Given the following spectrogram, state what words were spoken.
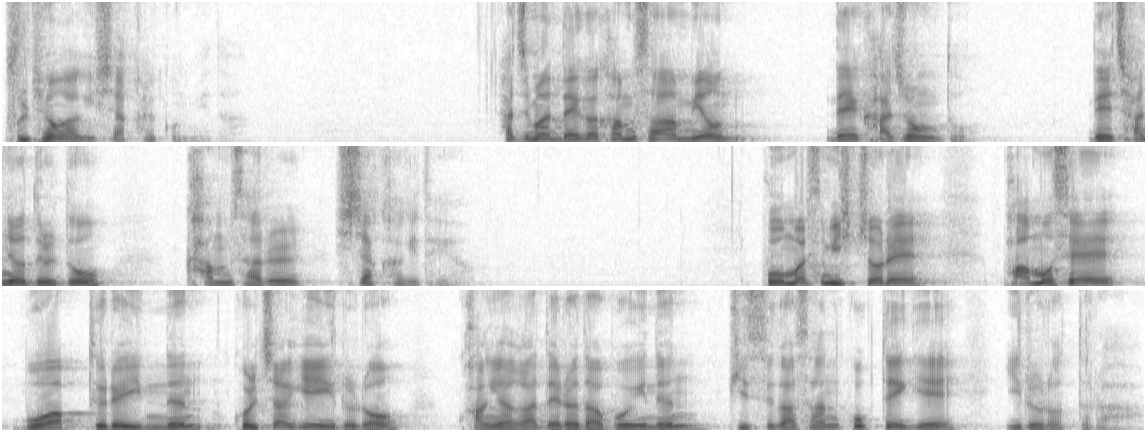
불평하기 시작할 겁니다. 하지만 내가 감사하면 내 가정도, 내 자녀들도 감사를 시작하게 돼요. 보험 말씀 20절에 바못의 모압들에 있는 골짜기에 이르러 광야가 내려다 보이는 비스가 산 꼭대기에 이르렀더라.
